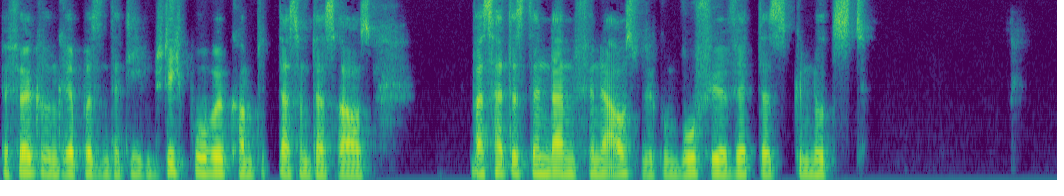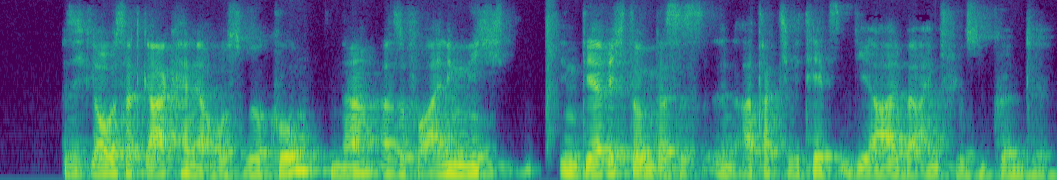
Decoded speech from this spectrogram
Bevölkerung repräsentativen Stichprobe kommt das und das raus. Was hat das denn dann für eine Auswirkung? Wofür wird das genutzt? Also ich glaube, es hat gar keine Auswirkung. Ne? Also vor allen Dingen nicht in der Richtung, dass es ein Attraktivitätsideal beeinflussen könnte,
